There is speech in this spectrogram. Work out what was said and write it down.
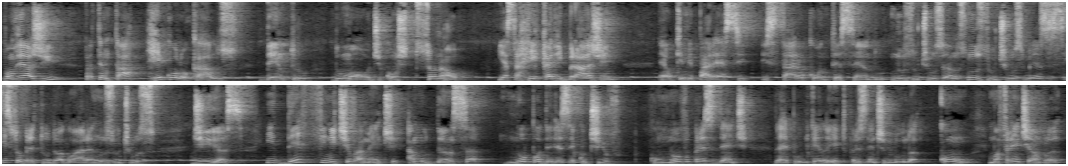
Vão reagir para tentar recolocá-los dentro do molde constitucional. E essa recalibragem é o que me parece estar acontecendo nos últimos anos, nos últimos meses e, sobretudo, agora nos últimos dias. E definitivamente a mudança no poder executivo, com o um novo presidente da República eleito, presidente Lula, com uma frente ampla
